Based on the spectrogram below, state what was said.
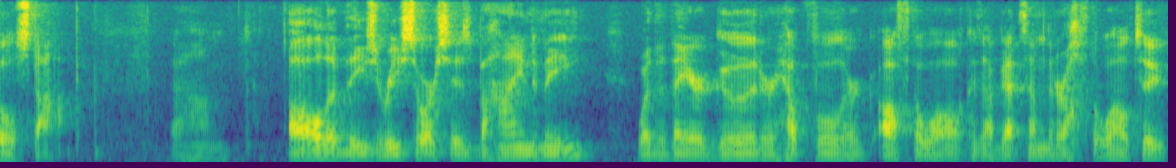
Full stop. Um, all of these resources behind me, whether they are good or helpful or off the wall, because I've got some that are off the wall too,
